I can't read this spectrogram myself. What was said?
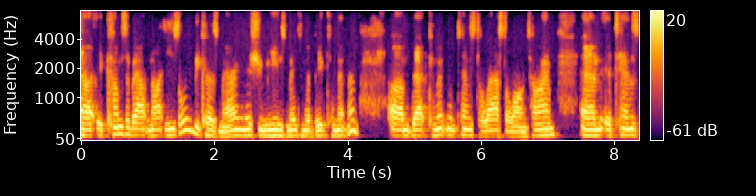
Uh, it comes about not easily because marrying an issue means making a big commitment. Um, that commitment tends to last a long time, and it tends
